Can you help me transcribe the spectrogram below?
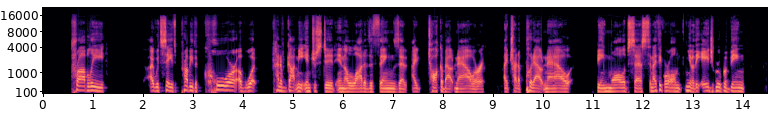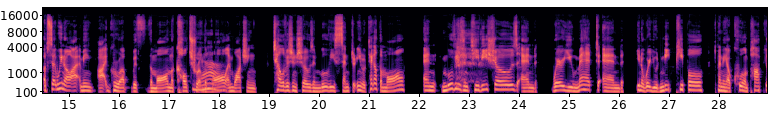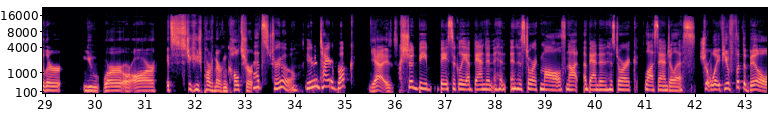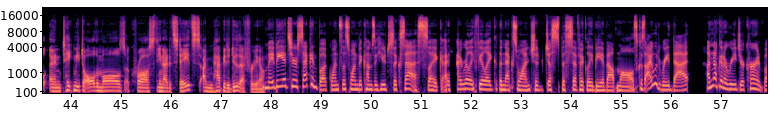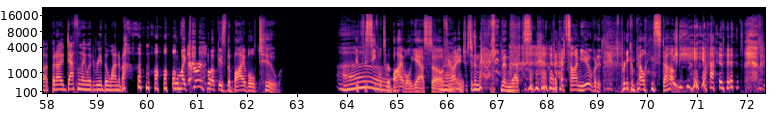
probably, I would say it's probably the core of what kind of got me interested in a lot of the things that I talk about now or I try to put out now, being mall obsessed. And I think we're all, you know, the age group of being upset. We know, I, I mean, I grew up with the mall and the culture of the mall and watching television shows and movies center, you know, take out the mall and movies and TV shows and where you met and, you know, where you would meet people, depending how cool and popular you were or are. It's such a huge part of American culture. That's true. Your entire book Yeah, is should be basically abandoned in, in historic malls, not abandoned in historic Los Angeles. Sure. Well, if you foot the bill and take me to all the malls across the United States, I'm happy to do that for you. Maybe it's your second book once this one becomes a huge success. Like, I, I really feel like the next one should just specifically be about malls because I would read that. I'm not going to read your current book, but I definitely would read the one about the mall. Well, my current book is the Bible too. It's the sequel to the oh. Bible, yeah. So if you're not Oh. Interested in that, then that's that's on you. But it's pretty compelling stuff. yeah, it is.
